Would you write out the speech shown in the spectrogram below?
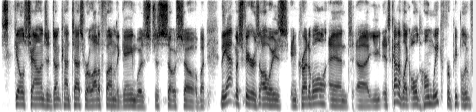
skills challenge and dunk contest were a lot of fun. The game was just so so, but the atmosphere is always incredible, and uh, you, it's kind of like old home week for people who've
